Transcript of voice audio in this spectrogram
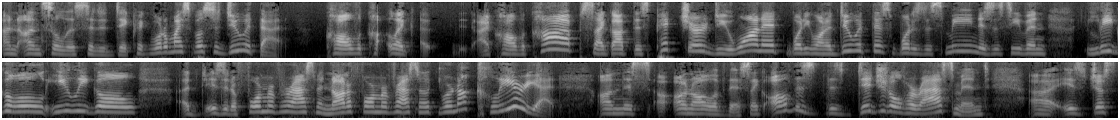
an unsolicited dick pic. What am I supposed to do with that? Call the co- like I call the cops. I got this picture. Do you want it? What do you want to do with this? What does this mean? Is this even legal, illegal? Uh, is it a form of harassment? Not a form of harassment? Like, we're not clear yet on this, on all of this. Like all this, this digital harassment uh, is just,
